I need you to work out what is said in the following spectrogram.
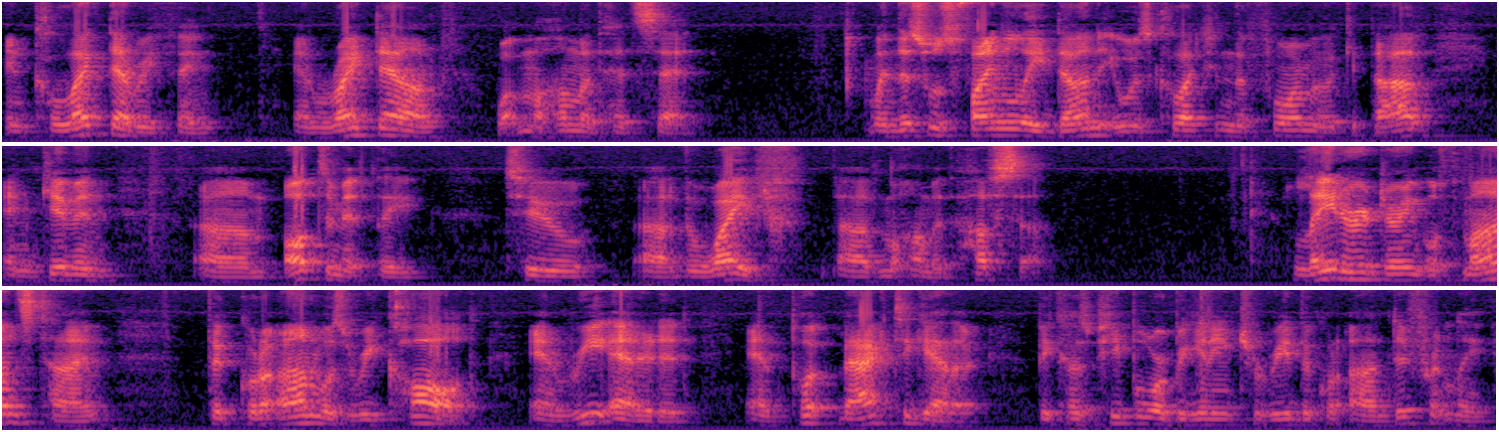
and collect everything and write down what Muhammad had said. When this was finally done, it was collected in the form of a kitab and given um, ultimately to uh, the wife of Muhammad, Hafsa. Later, during Uthman's time, the Quran was recalled and re-edited and put back together because people were beginning to read the Quran differently.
